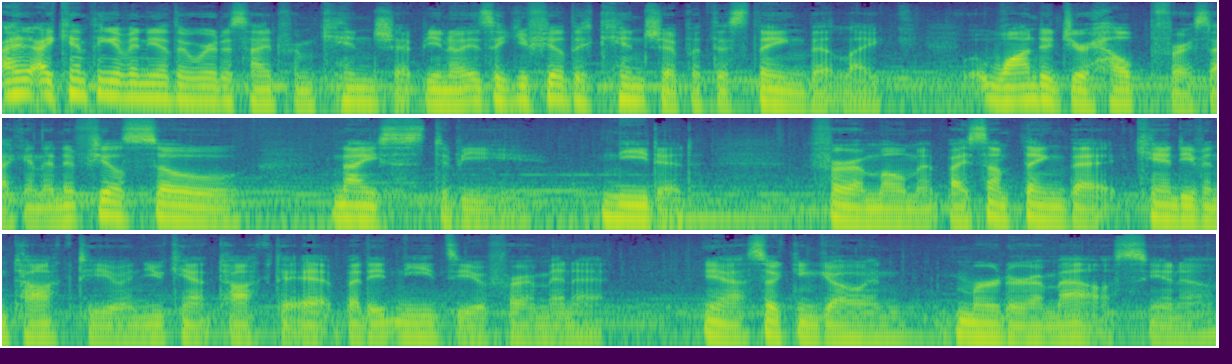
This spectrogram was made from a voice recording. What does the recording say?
I, I can't think of any other word aside from kinship. You know, it's like you feel the kinship with this thing that like wanted your help for a second, and it feels so nice to be needed for a moment by something that can't even talk to you and you can't talk to it, but it needs you for a minute. Yeah, so it can go and murder a mouse, you know?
